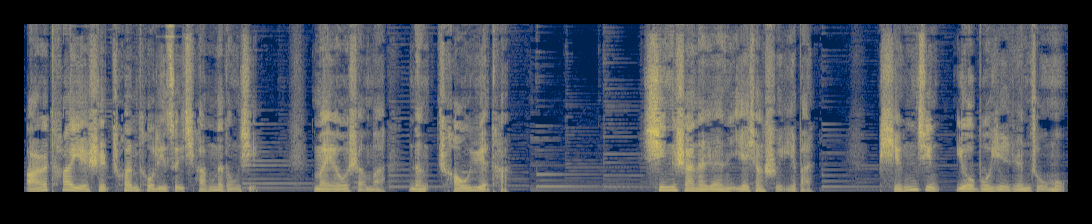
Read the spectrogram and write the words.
而它也是穿透力最强的东西，没有什么能超越它。心善的人也像水一般，平静又不引人注目，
